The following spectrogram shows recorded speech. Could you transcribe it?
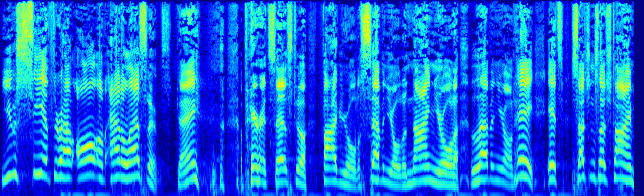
you see it throughout all of adolescence, okay? a parent says to a five year old, a seven year old, a nine year old, a 11 year old, hey, it's such and such time.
